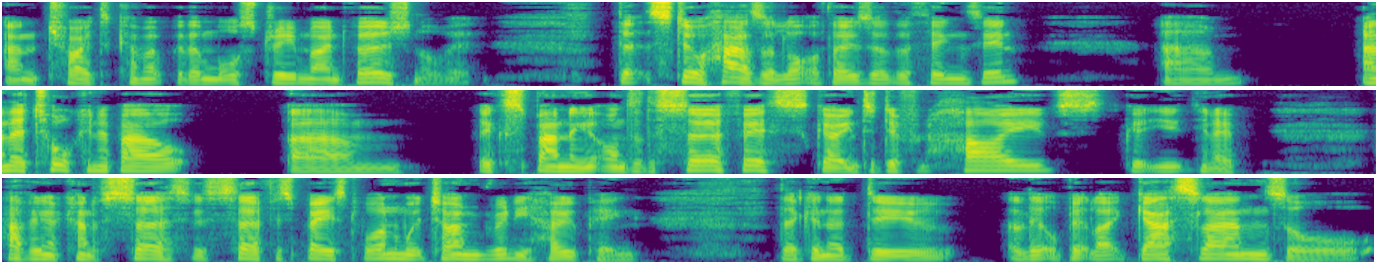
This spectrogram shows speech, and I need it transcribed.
and tried to come up with a more streamlined version of it that still has a lot of those other things in. Um, and they're talking about um, expanding it onto the surface, going to different hives, you, you know, having a kind of surface surface based one, which I'm really hoping they're going to do a little bit like Gaslands or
